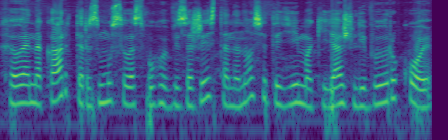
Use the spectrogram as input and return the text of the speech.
Хелена Картер змусила свого візажиста наносити їй макіяж лівою рукою,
